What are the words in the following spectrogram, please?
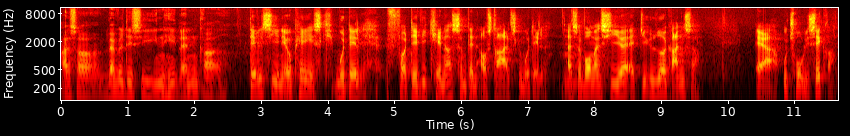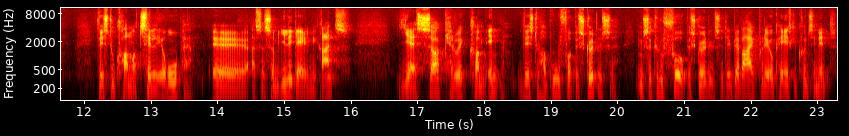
Altså, hvad vil det sige i en helt anden grad? Det vil sige en europæisk model for det, vi kender som den australske model. Mm. Altså, hvor man siger, at de ydre grænser er utrolig sikre. Hvis du kommer til Europa, øh, altså som illegal migrant, ja, så kan du ikke komme ind. Hvis du har brug for beskyttelse, jamen, så kan du få beskyttelse. Det bliver bare ikke på det europæiske kontinent.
